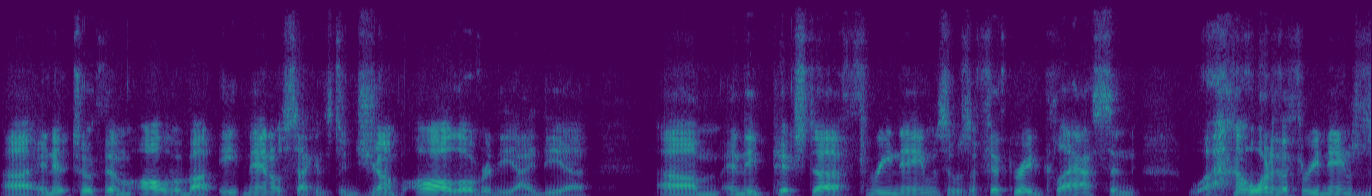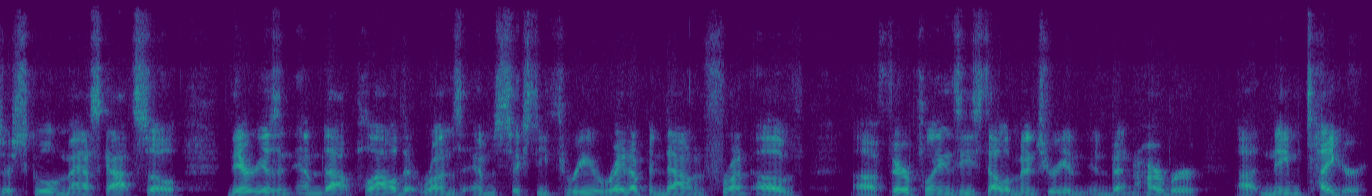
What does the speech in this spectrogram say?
uh, and it took them all of about eight nanoseconds to jump all over the idea. Um, and they pitched uh, three names. It was a fifth grade class, and one of the three names was their school mascot. So there is an MDOT plow that runs M63 right up and down in front of uh, Fair Plains East Elementary in, in Benton Harbor uh, named Tiger.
